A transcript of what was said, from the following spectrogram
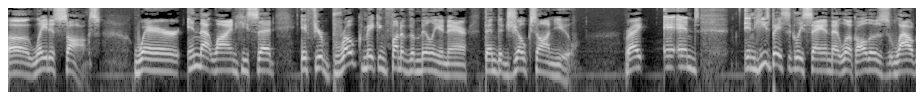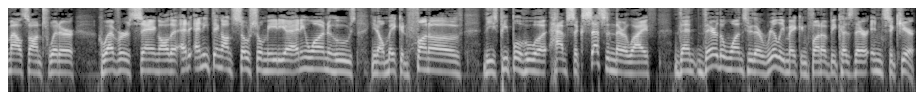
uh, latest songs where in that line he said, "If you're broke making fun of the millionaire, then the joke's on you." Right? And and he's basically saying that look, all those loudmouths on Twitter, whoever's saying all that, anything on social media, anyone who's you know making fun of these people who uh, have success in their life, then they're the ones who they're really making fun of because they're insecure.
